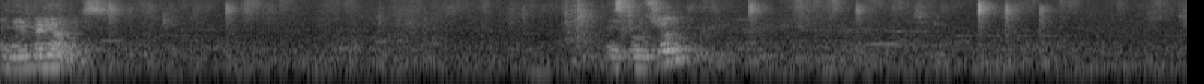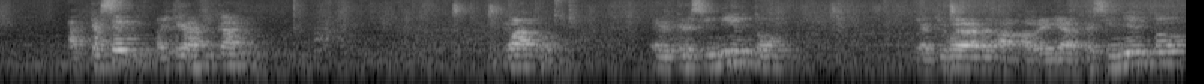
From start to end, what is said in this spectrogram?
En embriones. Es función. Hay que hacerlo, hay que graficarlo. Cuatro. El crecimiento, y aquí voy a abreviar, crecimiento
